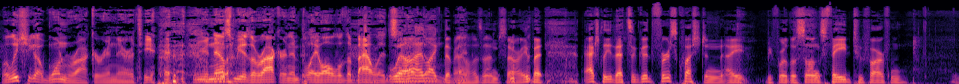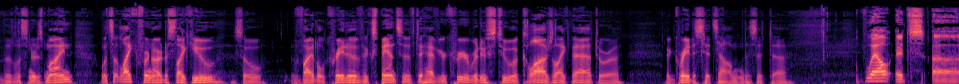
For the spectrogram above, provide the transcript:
Well, at least you got one rocker in there at the end. you announce me as a rocker and then play all of the ballads. Well, I done, like the right? ballads. I'm sorry, but actually, that's a good first question. I before those songs fade too far from the listener's mind. What's it like for an artist like you, so vital, creative, expansive, to have your career reduced to a collage like that, or a, a greatest hits album? Does it? Uh... Well, it's. Uh,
